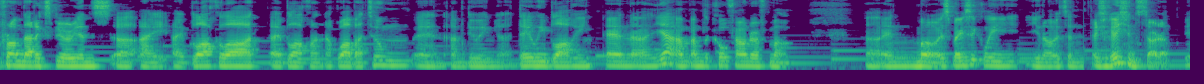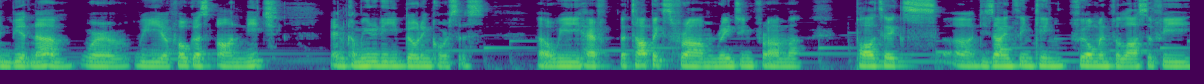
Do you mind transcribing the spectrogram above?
From that experience, uh, I, I blog a lot. I blog on Akwaaba Tùng and I'm doing daily blogging. And yeah, I'm, I'm the co-founder of Mo. Uh, and Mo is basically, you know, it's an education startup in Vietnam where we uh, focus on niche and community building courses. Uh, we have the topics from ranging from politics, design thinking, film and philosophy,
